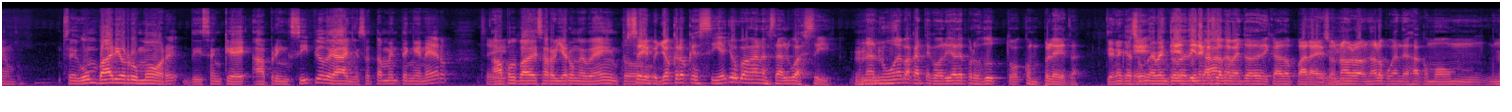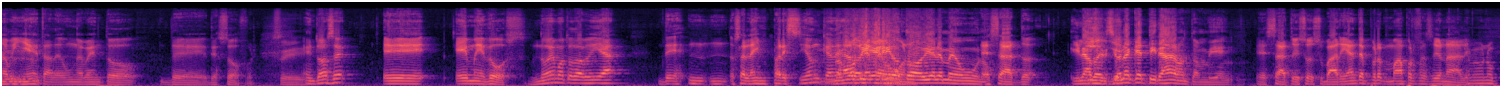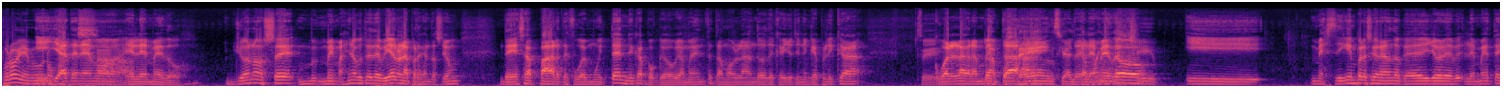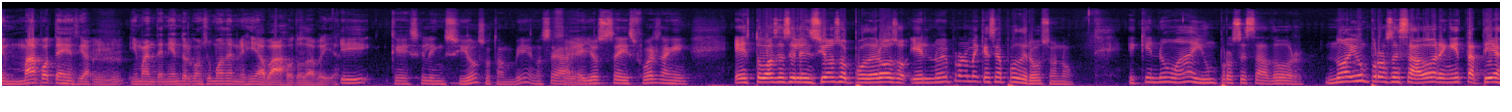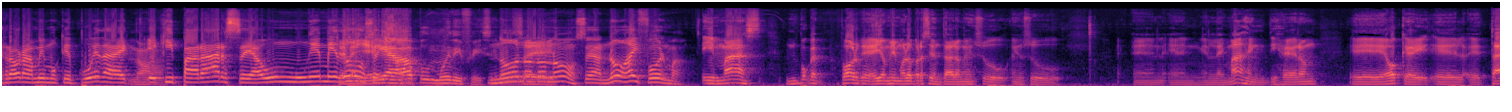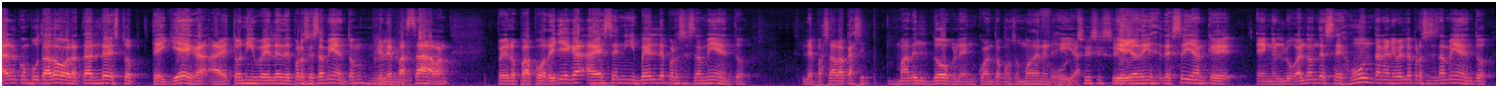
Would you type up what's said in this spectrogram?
Según varios rumores, dicen que a principio de año, exactamente en enero, Sí. Apple va a desarrollar un evento. Sí, pero yo creo que si ellos van a lanzar algo así, una nueva categoría de producto completa, Tiene que ser un eh, evento eh, Tiene que ser dedicado. un evento dedicado para eso. No, lo- no lo pueden dejar como un- una viñeta de un evento de, de software. Sí. Entonces, eh, M2. No hemos todavía... De, o sea, la impresión que ha no dejado hemos el digerido M1. todavía el M1. Exacto. Y las versiones que tiraron también. Exacto. Y sus, variantes pro- más profesionales. M1 Pro y M1 Y ya Max. tenemos el M2. Yo no sé, me imagino que ustedes vieron la presentación de esa parte, fue muy técnica, porque obviamente estamos hablando de que ellos tienen que explicar Sí. cuál es la gran La ventaja potencia, el del tamaño M2 del chip. y me sigue impresionando que ellos le, le meten más potencia y manteniendo el consumo de energía bajo todavía. Y que es silencioso también. O sea, Sí. ellos se esfuerzan en esto va a ser silencioso, poderoso. Y el no hay problema en que sea poderoso, no. Es que no hay un procesador. No hay un procesador en esta tierra ahora mismo que pueda e- No. equipararse a un, un Que M2. le a Apple muy difícil. No, no, Sí. no, no. O sea, no hay forma. Y más, porque, porque ellos mismos lo presentaron en su, en su, en, en- en la imagen, dijeron eh, ok, el- eh, tal computadora, tal desktop, te llega a estos niveles de procesamiento que le pasaban, pero para poder llegar a ese nivel de procesamiento, le pasaba casi más del doble en cuanto a consumo de energía. Sí, sí, sí. Y ellos decían que en el lugar donde se juntan a nivel de procesamiento,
